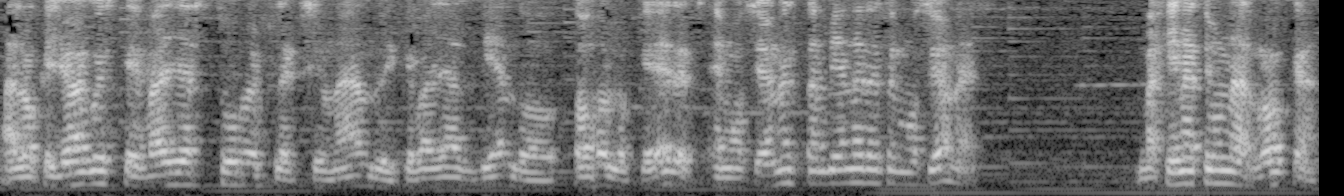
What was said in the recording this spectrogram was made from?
a lo que yo hago es que vayas tú reflexionando y que vayas viendo todo lo que eres. Emociones también eres emociones. Imagínate una roca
